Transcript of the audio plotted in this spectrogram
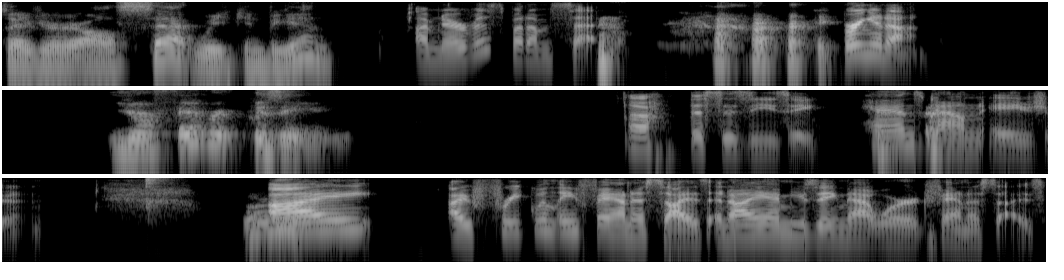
So if you're all set, we can begin. i'm nervous but i'm set all right. bring it on Your favorite cuisine? Ah, this is easy. Hands down Asian. Right. I I frequently fantasize, and I am using that word fantasize.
